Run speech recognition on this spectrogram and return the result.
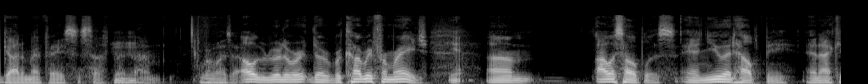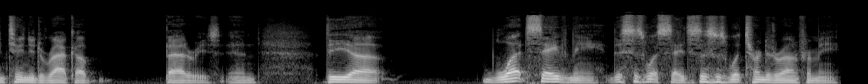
got in my face and stuff. But Mm-hmm. um, where was I? Oh, the recovery from rage. Yeah. Um, I was hopeless, and you had helped me, and I continued to rack up batteries. And the uh, what saved me. This is what saved. This is what turned it around for me.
